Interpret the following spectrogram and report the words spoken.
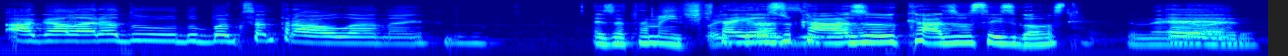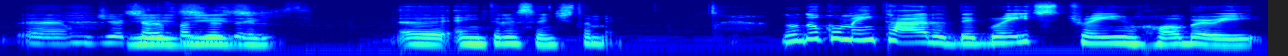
a, galera do, do Banco Central lá, né? Exatamente. Tipo, tá aí o caso, caso vocês gostem, né, é, galera? É, um dia eu quero de, fazer de, deles é, é interessante também. No documentário The Great Train Robbery,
